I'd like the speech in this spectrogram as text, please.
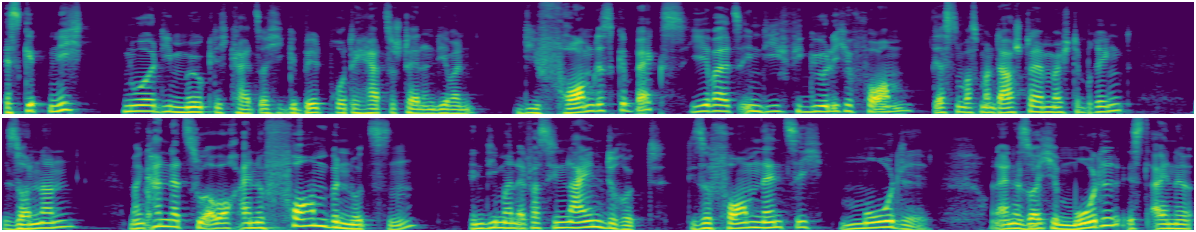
Es gibt nicht nur die Möglichkeit, solche Gebildbrote herzustellen, indem man die Form des Gebäcks jeweils in die figürliche Form dessen, was man darstellen möchte, bringt, sondern man kann dazu aber auch eine Form benutzen, in die man etwas hineindrückt. Diese Form nennt sich Model. Und eine solche Model ist eine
